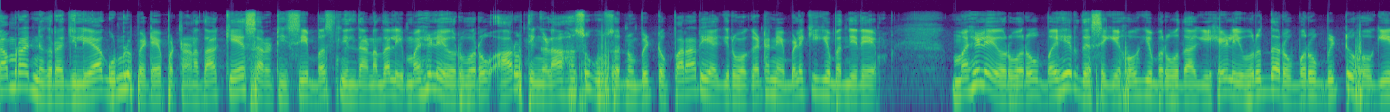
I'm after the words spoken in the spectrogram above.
ಚಾಮರಾಜನಗರ ಜಿಲ್ಲೆಯ ಗುಂಡ್ಲುಪೇಟೆ ಪಟ್ಟಣದ ಕೆಎಸ್ಆರ್ಟಿಸಿ ಬಸ್ ನಿಲ್ದಾಣದಲ್ಲಿ ಮಹಿಳೆಯೋರ್ವರು ಆರು ತಿಂಗಳ ಹಸುಗೂಸನ್ನು ಬಿಟ್ಟು ಪರಾರಿಯಾಗಿರುವ ಘಟನೆ ಬೆಳಕಿಗೆ ಬಂದಿದೆ. ಮಹಿಳೆಯೋರ್ವರು ಬಹಿರ್ದೆಸೆಗೆ ಹೋಗಿ ಬರುವುದಾಗಿ ಹೇಳಿ ವೃದ್ಧರೊಬ್ಬರು ಬಿಟ್ಟು ಹೋಗಿ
